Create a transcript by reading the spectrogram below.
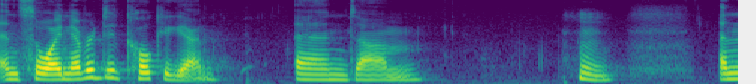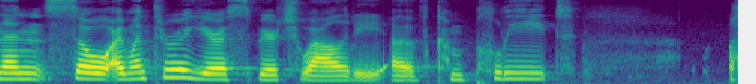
and so I never did coke again, and um, hmm. and then so I went through a year of spirituality of complete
